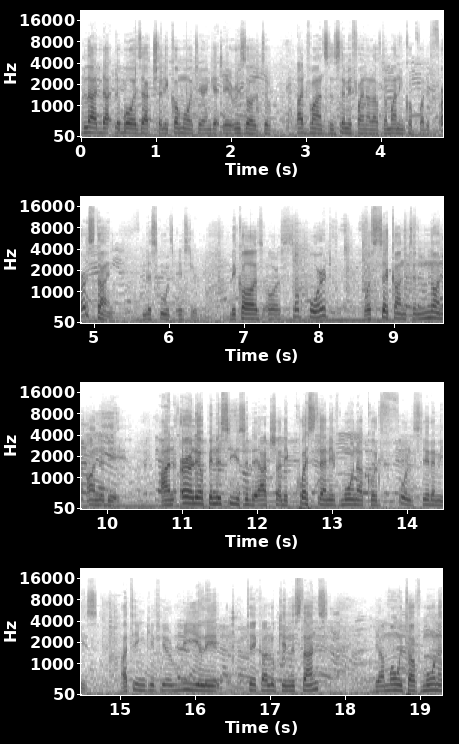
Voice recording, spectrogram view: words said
glad that the boys actually come out here and get the result to advance to the semi-final of the Manning Cup for the first time in the school's history. Because our support was second to none on the day. And early up in the season, they actually questioned if Mona could full Stadium East. I think if you really take a look in the stands, the amount of Mona,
